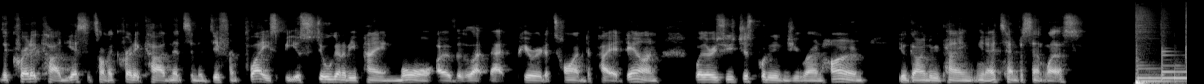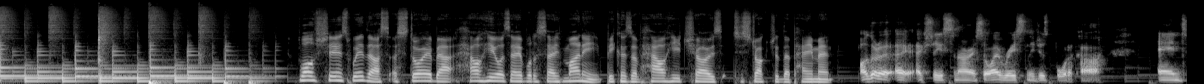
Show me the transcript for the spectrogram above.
the credit card, yes, it's on a credit card and it's in a different place, but you're still going to be paying more over that, that period of time to pay it down. Whereas you just put it into your own home, you're going to be paying, you know, 10% less. Walsh shares with us a story about how he was able to save money because of how he chose to structure the payment. I got a, a, actually a scenario. So I recently just bought a car, and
